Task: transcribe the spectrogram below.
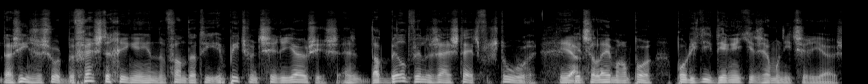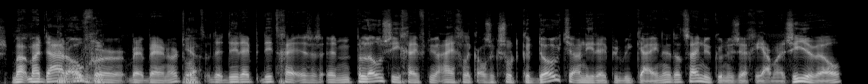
daar zien ze een soort bevestigingen in van dat die impeachment serieus is. En dat beeld willen zij steeds verstoren. Ja. Dit is alleen maar een politiek dingetje, het is helemaal niet serieus. Maar, maar daarover, Bernard, want ja. de, dit Pelosi geeft nu eigenlijk als een soort cadeautje aan die Republikeinen. Dat zij nu kunnen zeggen, ja maar zie je wel,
